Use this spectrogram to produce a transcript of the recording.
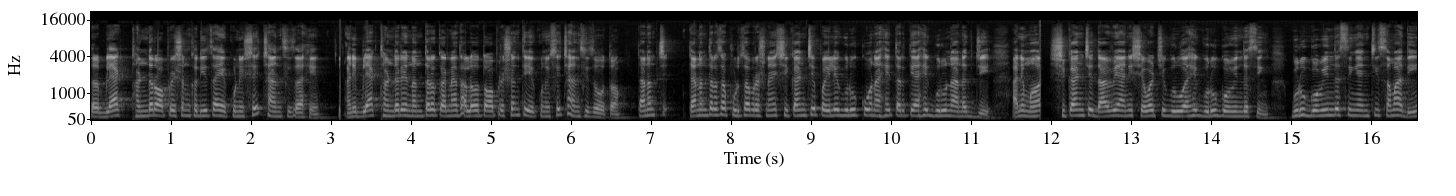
तर ब्लॅक थंडर ऑपरेशन कधीचं आहे? एकोणीसशे शहाऐंशीचं आहे. आणि ब्लॅक थंडर हे नंतर करण्यात आलं होतं ऑपरेशन ते एकोणीसशे शहाऐंशीचं होतं. त्यानंतर त्यानंतरचा पुढचा प्रश्न आहे शिखांचे पहिले गुरु कोण आहे? तर ते आहे गुरु नानकजी. आणि मह शिखांचे दहावे आणि शेवटचे गुरु आहे गुरु गोविंद सिंग. गुरु गोविंद सिंग यांची समाधी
